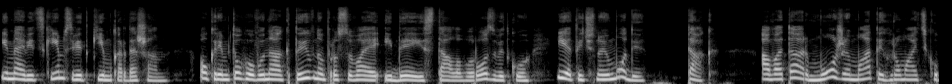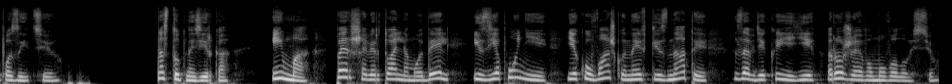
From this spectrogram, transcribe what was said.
і навіть з кимсь від Кім Кардашан. Окрім того, вона активно просуває ідеї сталого розвитку і етичної моди. Так, аватар може мати громадську позицію. Наступна зірка Імма перша віртуальна модель із Японії, яку важко не впізнати завдяки її рожевому волоссю.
